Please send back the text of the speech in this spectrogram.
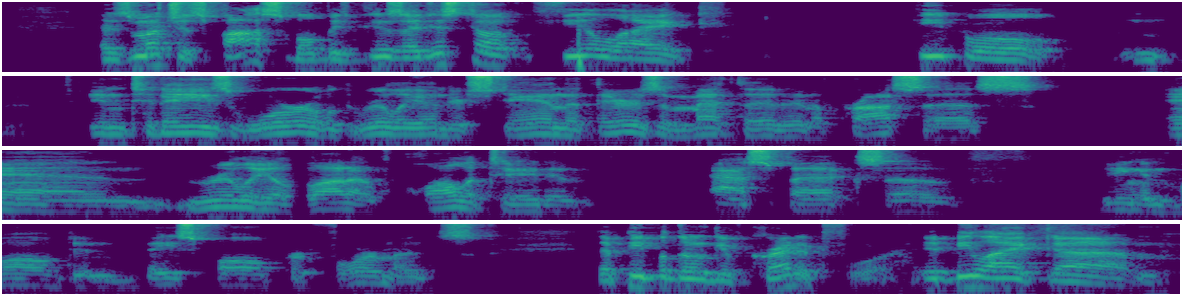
as much as possible because I just don't feel like people in today's world really understand that there is a method and a process and really a lot of qualitative aspects of being involved in baseball performance that people don't give credit for. It'd be like um,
